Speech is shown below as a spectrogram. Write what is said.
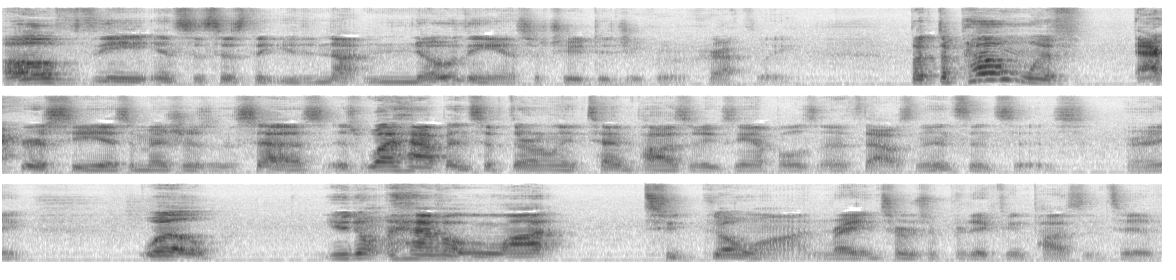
of the instances that you did not know the answer to did you go correctly? But the problem with accuracy as a measure of success is what happens if there are only 10 positive examples and 1,000 instances, right? Well, you don't have a lot to go on, right, in terms of predicting positive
